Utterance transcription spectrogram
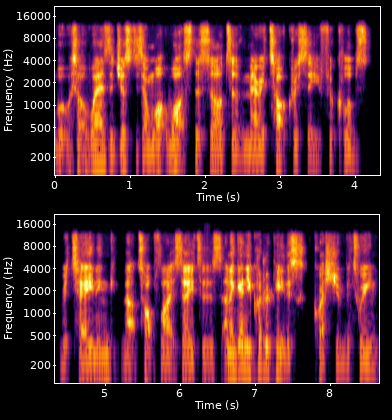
but sort of where's the justice, and what what's the sort of meritocracy for clubs retaining that top flight status? And again, you could repeat this question between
